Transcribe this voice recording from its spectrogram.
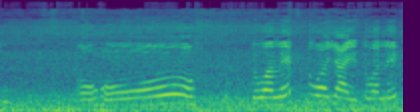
นโอ้โห ตัวเล็กตัวใหญ่ตัวเล็ก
